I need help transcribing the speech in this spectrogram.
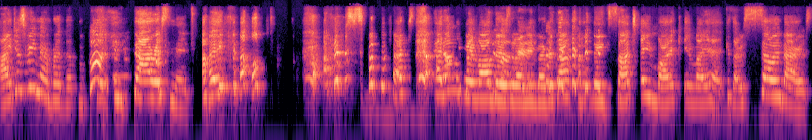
I just remember the, the embarrassment. I felt I was so embarrassed. I don't think my mom knows that I remember that, but it made such a mark in my head because I was so embarrassed.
